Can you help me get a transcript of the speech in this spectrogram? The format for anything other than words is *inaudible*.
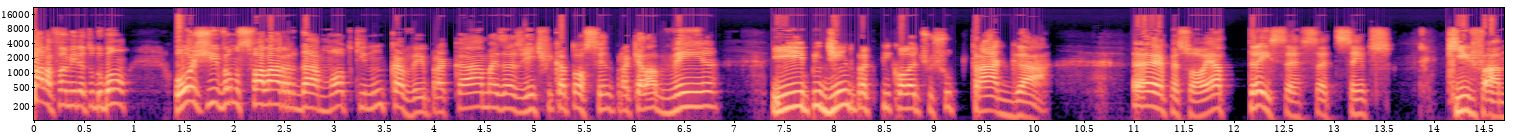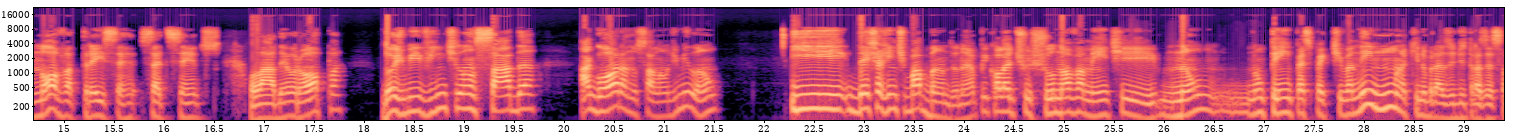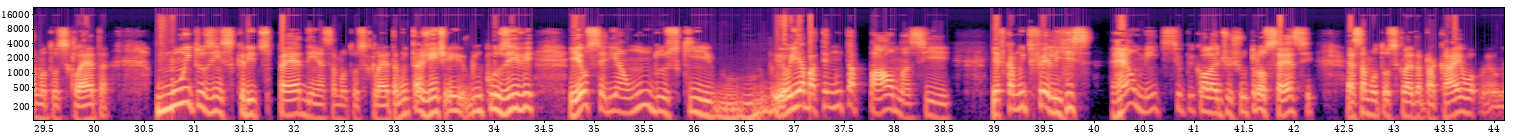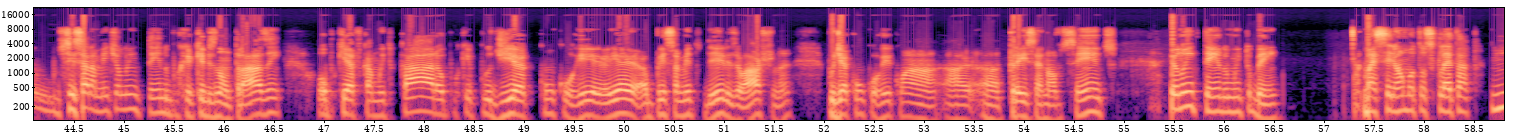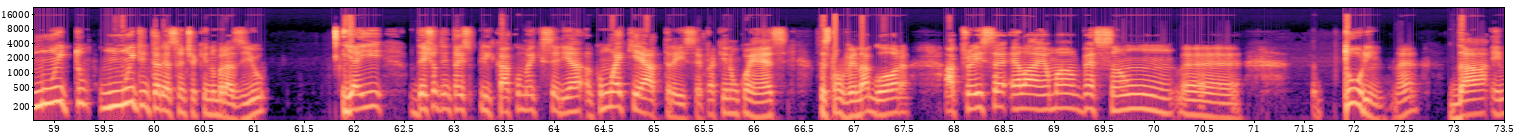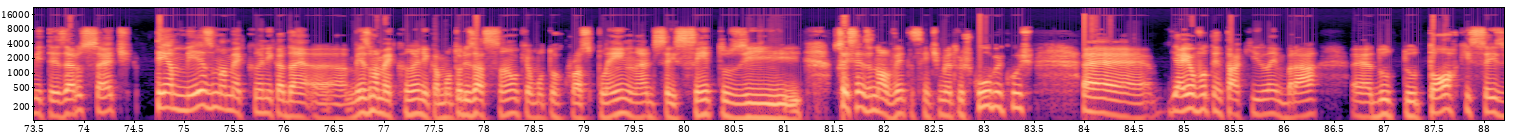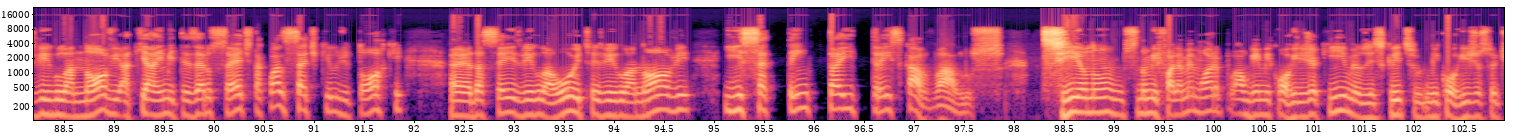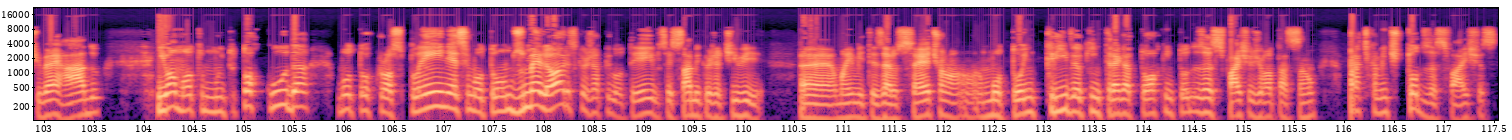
Fala família, tudo bom? Hoje vamos falar da moto que nunca veio para cá, mas a gente fica torcendo para que ela venha e pedindo para que Picolé de Chuchu traga. É, pessoal, é a 3700 que a nova 3700 lá da Europa, 2020 lançada agora no Salão de Milão e deixa a gente babando, né? O picolé de chuchu, novamente, não, não tem perspectiva nenhuma aqui no Brasil de trazer essa motocicleta. Muitos inscritos pedem essa motocicleta, muita gente, inclusive eu seria um dos que. Eu ia bater muita palma se. ia ficar muito *laughs* feliz realmente se o picolé de chuchu trouxesse essa motocicleta para cá. Eu, eu, sinceramente, eu não entendo porque que eles não trazem ou porque ia ficar muito cara, ou porque podia concorrer, aí é o pensamento deles, eu acho, né? Podia concorrer com a, a, a Tracer 900. Eu não entendo muito bem. Mas seria uma motocicleta muito, muito interessante aqui no Brasil. E aí, deixa eu tentar explicar como é que seria, como é que é a Tracer, para quem não conhece, vocês estão vendo agora. A Tracer, ela é uma versão é, Touring, né, da MT-07, tem a mesma mecânica da mesma mecânica, motorização, que é o motor crossplane, né, de 600 e 690 centímetros cúbicos. É, e aí eu vou tentar aqui lembrar é, do, do, torque 6,9, aqui a MT-07, está quase 7 kg de torque, é, dá 6,8, 6,9 e 73 cavalos. Se eu não, se não me falha a memória, alguém me corrija aqui, meus inscritos me corrijam se eu estiver errado. E uma moto muito torcuda, motor crossplane, esse motor um dos melhores que eu já pilotei, vocês sabem que eu já tive é, uma MT-07, um, motor incrível que entrega torque em todas as faixas de rotação, praticamente todas as faixas,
